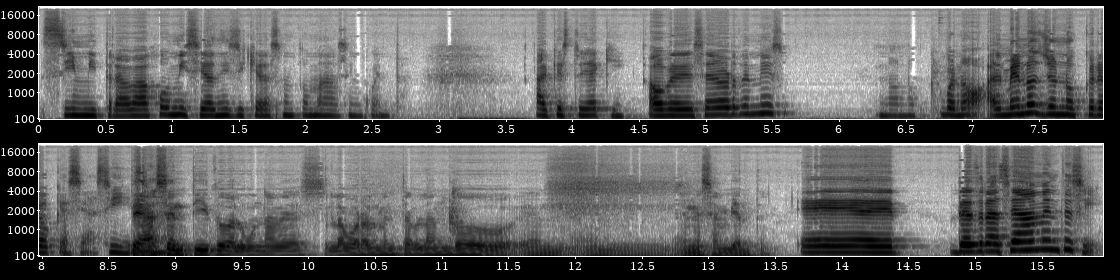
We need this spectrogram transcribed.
si mi trabajo, mis ideas ni siquiera son tomadas en cuenta? ¿A qué estoy aquí? ¿A obedecer órdenes? No, no. Bueno, al menos yo no creo que sea así. ¿Te has sentido alguna vez laboralmente hablando en, ese ambiente? Eh, desgraciadamente sí.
